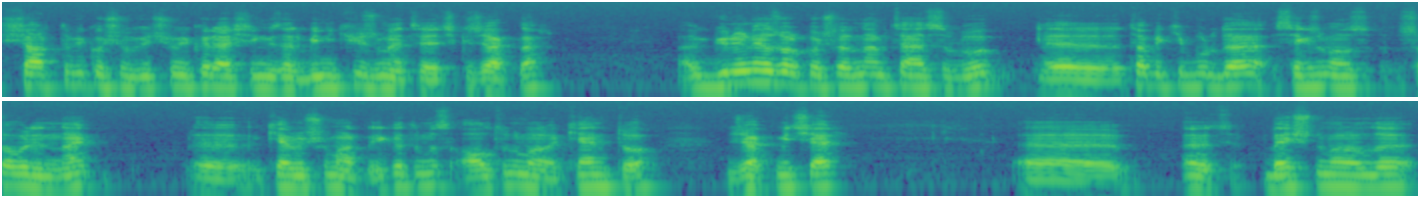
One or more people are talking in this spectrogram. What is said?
şartlı bir koşu. 3 yukarı aşağı İngilizler 1200 metreye çıkacaklar. Ee, Günün en zor koşularından bir tanesi bu. Ee, tabii ki burada 8 numaralı Sovereign Knight, e, Kevin Schumacher'la ilk atımız. 6 numara Kento, Jack Mitchell. Ee, evet, 5 numaralı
